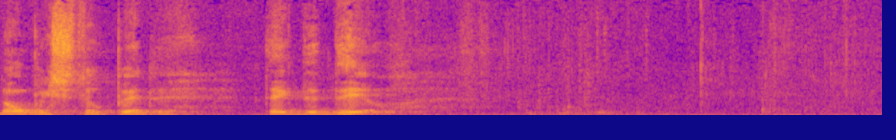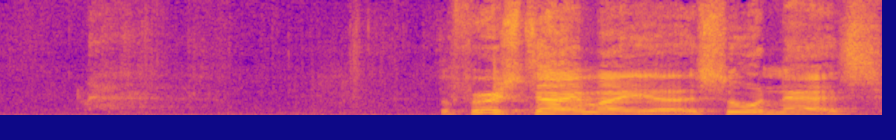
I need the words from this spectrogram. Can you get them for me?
don't be stupid, take the deal. The first time I uh, saw Naz,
